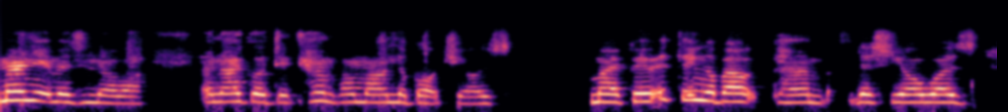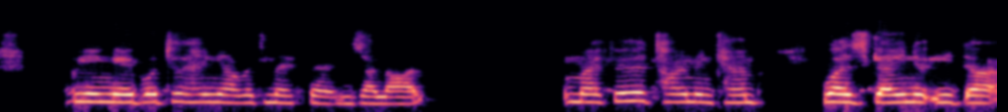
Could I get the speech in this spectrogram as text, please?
my name is Noah, and I go to Camp on the boat. My favorite thing about camp this year was being able to hang out with my friends a lot. My favorite time in camp was getting to eat the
